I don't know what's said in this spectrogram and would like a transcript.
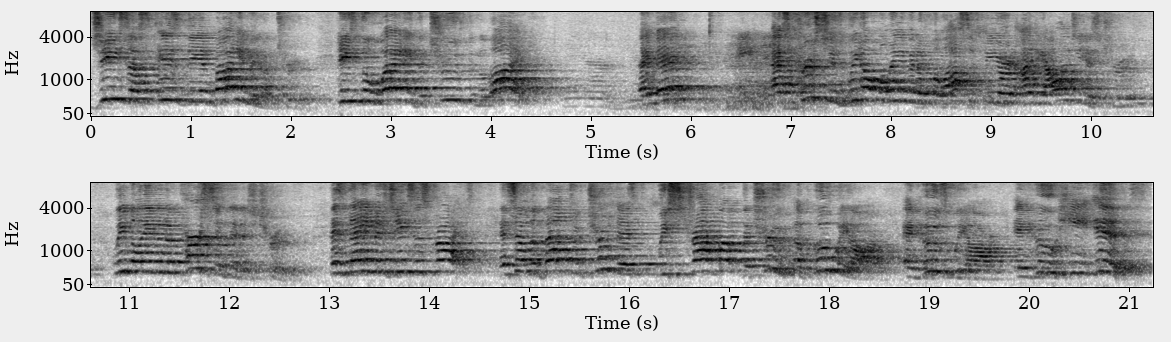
Jesus is the embodiment of truth. He's the way, the truth, and the life. Amen? Amen? As Christians, we don't believe in a philosophy or an ideology as truth. We believe in a person that is truth. His name is Jesus Christ. And so the belt of truth is we strap up the truth of who we are and whose we are and who He is.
